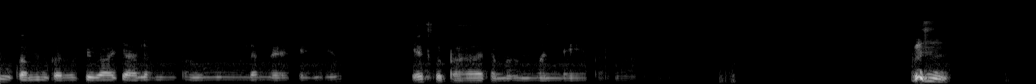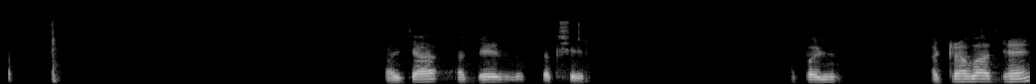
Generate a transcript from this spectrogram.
मूकं करोति वाचालं पङ्गुलं यत्कृपातमहं वन्दे कालच्या अध्ययन कक्षेत आपण अठरावा अध्याय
